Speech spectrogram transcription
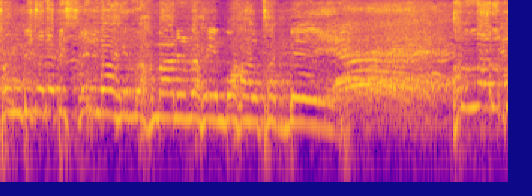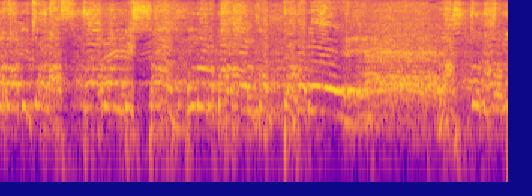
সংবিধানে বিসমিল্লাহির রহমানির রহিম বহাল থাকবে। আল্লাহর উপর অবিচল আস্থা এবং বিশ্বাস পুনর্বহাল করতে হবে। রাষ্ট্র ধর্ম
